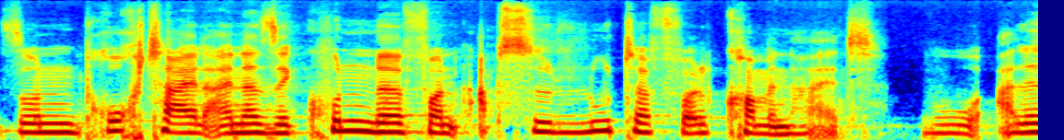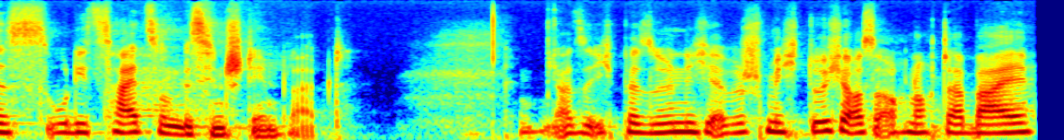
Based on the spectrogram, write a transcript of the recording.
so ein Bruchteil einer Sekunde von absoluter Vollkommenheit wo alles, wo die Zeit so ein bisschen stehen bleibt. Also ich persönlich erwische mich durchaus auch noch dabei,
